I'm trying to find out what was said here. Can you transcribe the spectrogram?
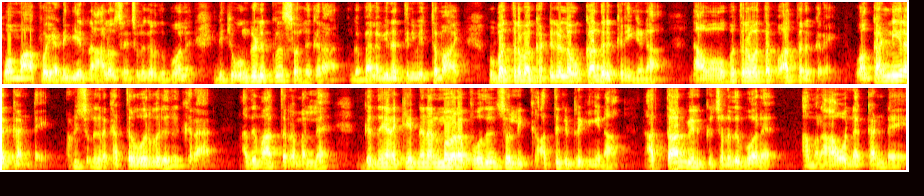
போமா போய் அடங்கியிருந்த ஆலோசனை சொல்லுகிறது போல இன்னைக்கு உங்களுக்கும் சொல்லுகிறார். உங்க பலவீனத்தின் நிமித்தமாய் உபத்திரவ கட்டுகளில் உட்கார்ந்து இருக்கிறீங்கன்னா நான் உன் உபத்திரவத்தை பார்த்துருக்கிறேன். உன் கண்ணீரை கண்டேன். அப்படின்னு சொல்லுகிற கர்த்தர் ஒருவர் இருக்கிறார். அது மாத்திரமல்ல. இங்கிருந்து எனக்கு என்ன நன்மை வரப்போகுதுன்னு சொல்லி காத்துக்கிட்டு இருக்கீங்கன்னா அத்தான் வேலுக்கு சொன்னது போல அவன் நான் உன்னை கண்டேன்.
